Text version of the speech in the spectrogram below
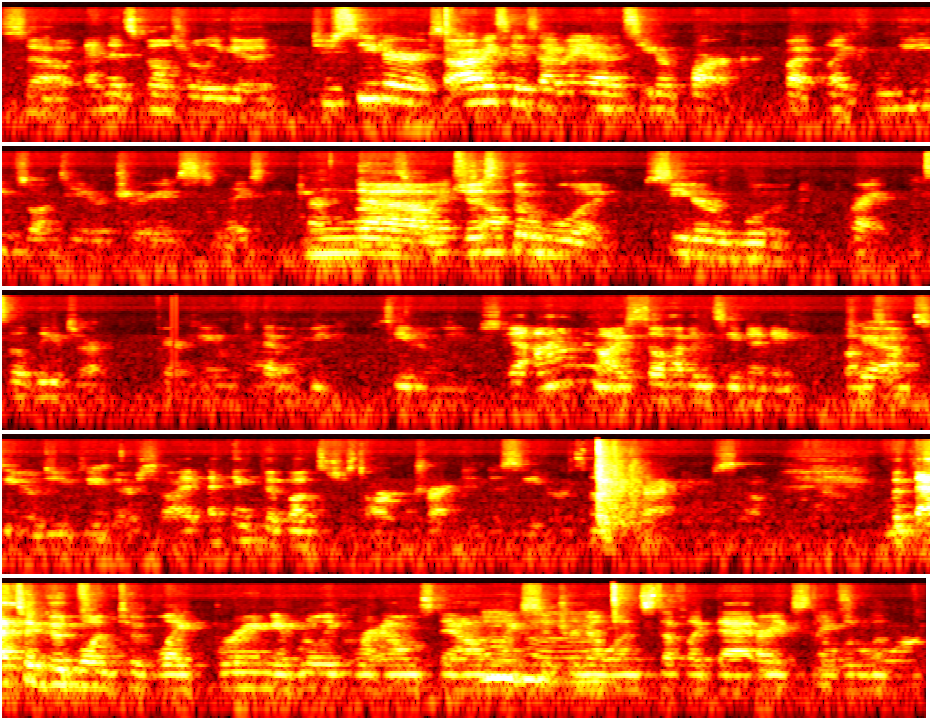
so and it smells really good. Do cedar? So obviously it's not made out of cedar bark, but like leaves on cedar trees. Do they turn No, just the wood, cedar wood. right. So the leaves are That would be cedar leaves. Yeah, I don't know. I still haven't seen any bugs Yeah. on cedar leaves either. So I, I think the bugs just aren't attracted to cedar. It's not attractive. So, but that's a good one to like bring. It really grounds down like Mhm. citronella and stuff like that. Right, Makes it a makes little it- more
